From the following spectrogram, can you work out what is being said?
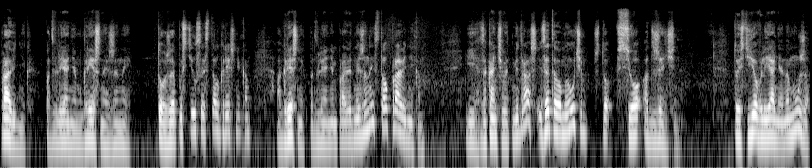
Праведник – под влиянием грешной жены тоже опустился и стал грешником, а грешник под влиянием праведной жены стал праведником. И заканчивает Мидраш. Из этого мы учим, что все от женщины. То есть ее влияние на мужа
